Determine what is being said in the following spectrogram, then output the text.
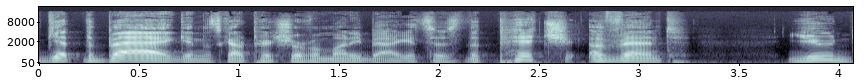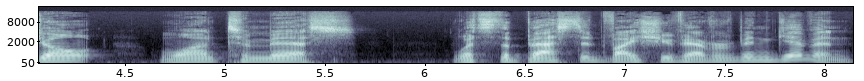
Get the bag, and it's got a picture of a money bag. It says the pitch event you don't want to miss. What's the best advice you've ever been given?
